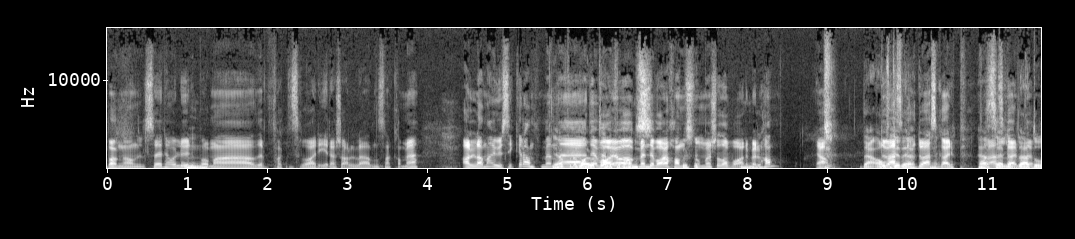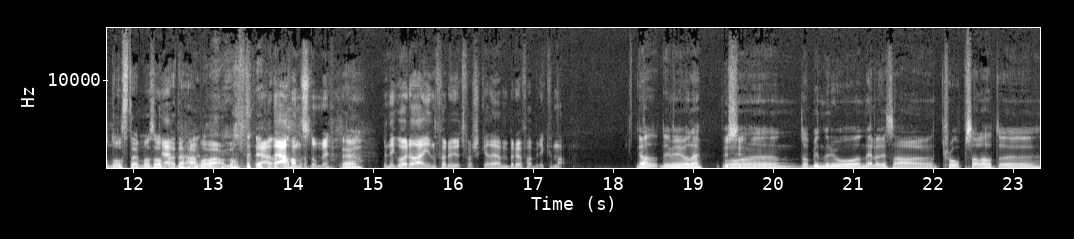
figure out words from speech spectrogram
bange anelser og lurer Mm. på om eh, det faktisk var Irash Allan snakka med. Allan er usikker, han. Men, Ja, det var jo det var jo, men det var jo hans nummer, så da var det vel han. Ja. Det er Du er, alltid det. du er skarp. Du Ja, er Selv om det er. Donald-stemme og sånn. Ja. Nei, det her må være Allan. Ja, det er hans nummer. Ja. Men de går da inn for å utforske den brødfabrikken, da. Ja, de gjør jo det. Det og eh, da begynner jo en del av disse tropesa, da. At eh,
